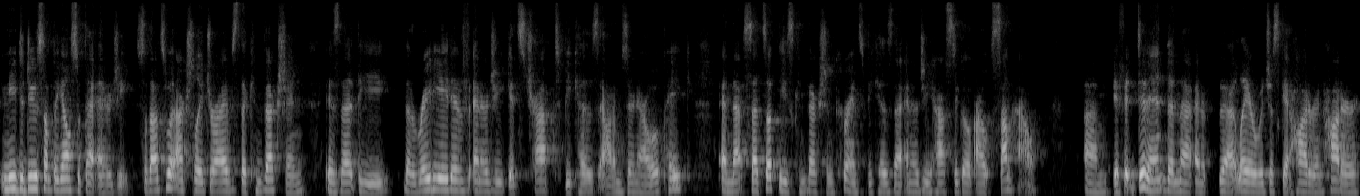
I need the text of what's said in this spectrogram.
need to do something else with that energy. So that's what actually drives the convection is that the, the radiative energy gets trapped because atoms are now opaque. And that sets up these convection currents because that energy has to go out somehow. Um, if it didn't, then that, that layer would just get hotter and hotter,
